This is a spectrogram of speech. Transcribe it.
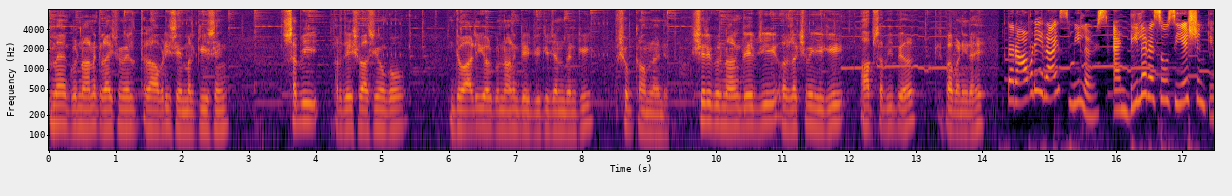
मैं गुरु नानक राइस मिल तरावड़ी से मलकी सिंह। सभी प्रदेशवासियों को दिवाली और गुरु नानक देव जी के जन्मदिन की शुभकामनाएँ देता हूँ। श्री गुरु नानक देव जी और लक्ष्मी जी की आप सभी पर कृपा बनी रहे। Taraori rice millers and dealer association के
